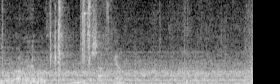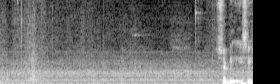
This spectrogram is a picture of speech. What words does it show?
A lot of ammo. Mm, the shots count. Should be easy.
